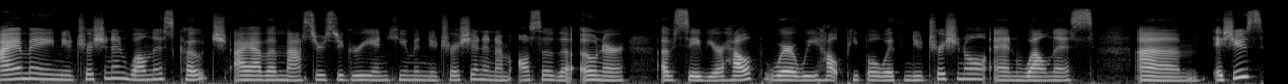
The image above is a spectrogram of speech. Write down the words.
I am a nutrition and wellness coach. I have a master's degree in human nutrition, and I'm also the owner of Save Your Health, where we help people with nutritional and wellness um, issues.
